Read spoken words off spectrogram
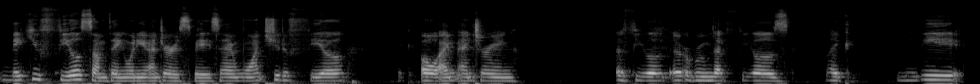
make you feel something when you enter a space. And I want you to feel like, oh, I'm entering a feel a room that feels like maybe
